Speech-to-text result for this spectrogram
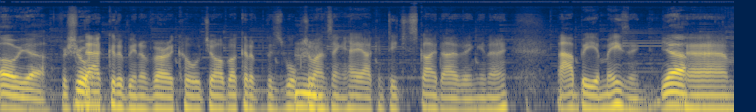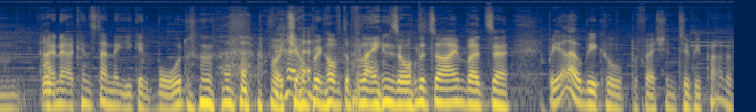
Oh yeah, for sure. That could have been a very cool job. I could have just walked Mm. around saying, "Hey, I can teach you skydiving." You know, that'd be amazing. yeah. Um, Well- I know I can stand that you get bored by jumping off the planes all the time, but uh, but yeah, that would be a cool profession to be proud of.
